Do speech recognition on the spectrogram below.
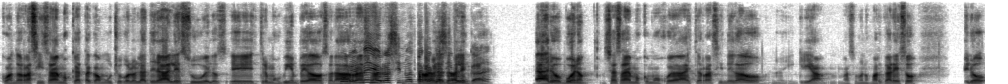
cuando Racing sabemos que ataca mucho con los laterales, sube los extremos bien pegados a la Por el medio Racing no ataca casi nunca, ¿eh? Claro, bueno, ya sabemos cómo juega este Racing de Gago, y quería más o menos marcar eso, pero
